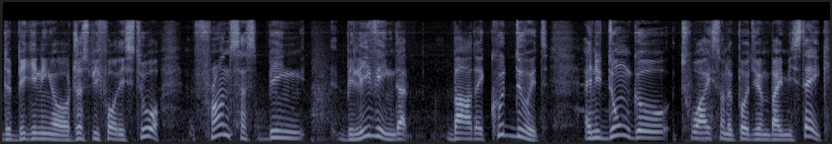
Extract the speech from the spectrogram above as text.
the beginning or just before this tour, France has been believing that Bardet could do it, and you don't go twice on a podium by mistake.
